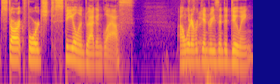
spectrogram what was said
Stark forged steel and dragon glass. Uh, whatever Gendry's into doing.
